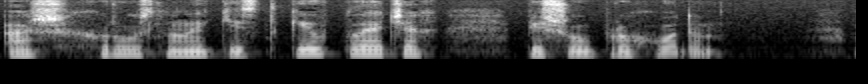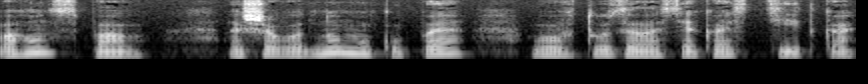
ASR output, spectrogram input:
аж хруснули кістки в плечах, пішов проходом. Вагон спав. Лише в одному купе вовтузилась якась тітка,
